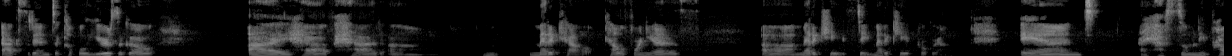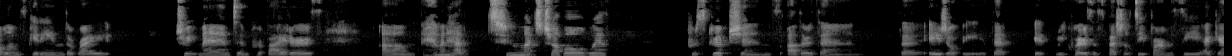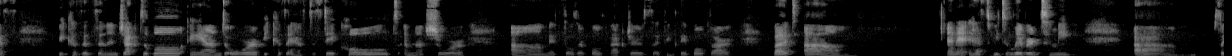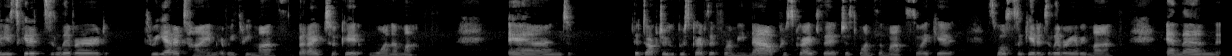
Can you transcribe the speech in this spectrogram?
accident a couple years ago, I have had um, Medi-Cal, California's uh, Medicaid, state Medicaid program. And I have so many problems getting the right treatment and providers. Um, I haven't had too much trouble with prescriptions other than the Ajovy. That it requires a specialty pharmacy, I guess, because it's an injectable and or because it has to stay cold. I'm not sure um, if those are both factors. I think they both are. But, um, and it has to be delivered to me. Um, so I used to get it delivered three at a time every three months, but I took it one a month. And the doctor who prescribes it for me now prescribes it just once a month. So I get supposed to get a delivery every month, and then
